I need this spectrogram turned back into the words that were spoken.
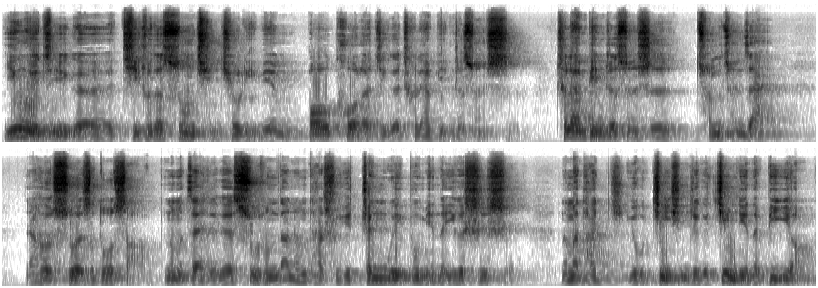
因为这个提出的诉讼请求里边包括了这个车辆贬值损失，车辆贬值损失存不存在，然后数额是多少，那么在这个诉讼当中，它属于真伪不明的一个事实，那么它有进行这个鉴定的必要，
